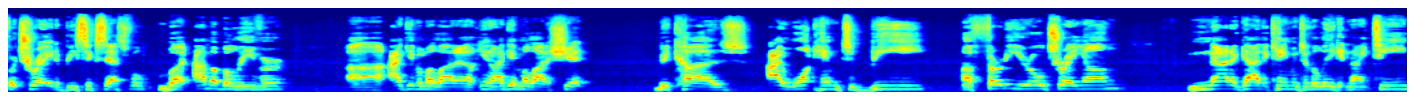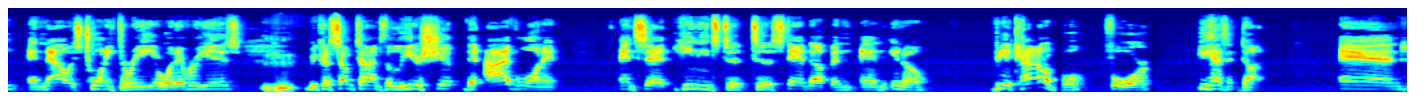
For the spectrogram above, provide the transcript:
for Trae to be successful. But I'm a believer. Uh, I give him a lot of, you know, I give him a lot of shit because I want him to be a 30 year old Trae Young, not a guy that came into the league at 19 and now is 23 or whatever he is. Mhm. Because sometimes the leadership that I've wanted and said he needs to to stand up and and you know be accountable for he hasn't done. And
